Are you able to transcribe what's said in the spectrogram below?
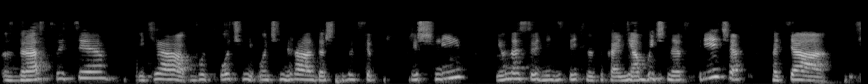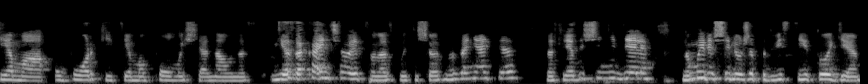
Здравствуйте. Я вот очень-очень рада, что вы все пришли. И у нас сегодня действительно такая необычная встреча, хотя тема уборки, тема помощи, она у нас не заканчивается. У нас будет еще одно занятие на следующей неделе. Но мы решили уже подвести итоги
